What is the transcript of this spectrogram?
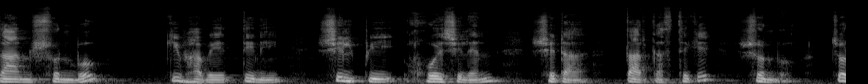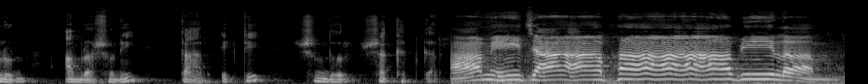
গান শুনব, কীভাবে তিনি শিল্পী হয়েছিলেন সেটা তার কাছ থেকে শুনব। চলুন আমরা শুনি তার একটি সুন্দর সাক্ষাৎকার। আমি যা ভাবিলাম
